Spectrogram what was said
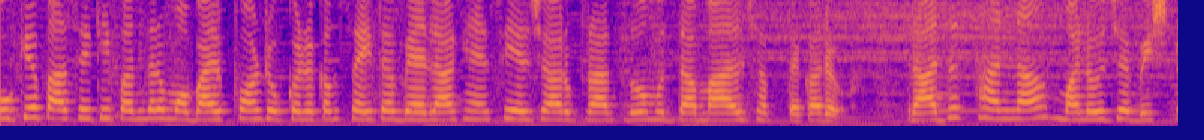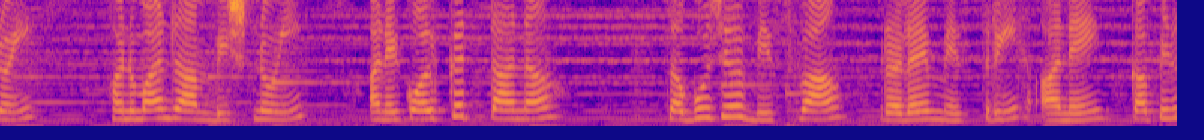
બુકીઓ પાસેથી પંદર મોબાઈલ ફોન રોકડ રકમ સહિત બે લાખ એંસી હજાર ઉપરાંતનો મુદ્દામાલ જપ્ત કર્યો. રાજસ્થાનના મનોજ બિશ્નોઈ, હનુમાન રામ બિશ્નોઈ અને કોલકાતાના સબુજ બિસ્વા પ્રલય મિસ્ત્રી અને કપિલ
